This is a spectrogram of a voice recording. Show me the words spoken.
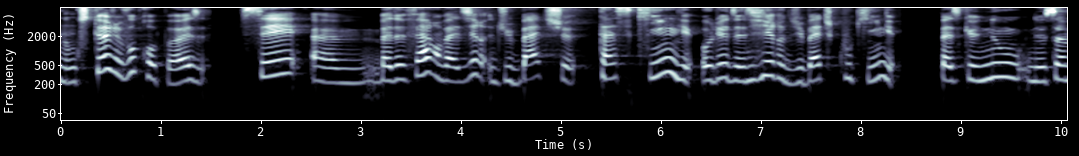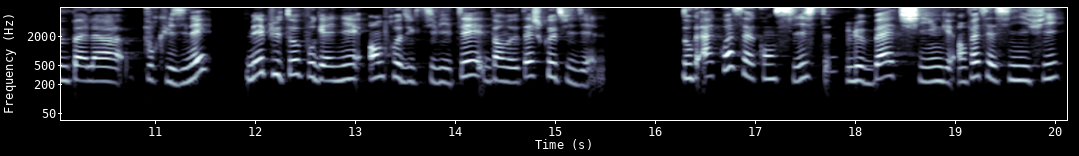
Donc ce que je vous propose, c'est euh, bah, de faire, on va dire, du batch tasking au lieu de dire du batch cooking, parce que nous ne sommes pas là pour cuisiner, mais plutôt pour gagner en productivité dans nos tâches quotidiennes. Donc à quoi ça consiste le batching? En fait, ça signifie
